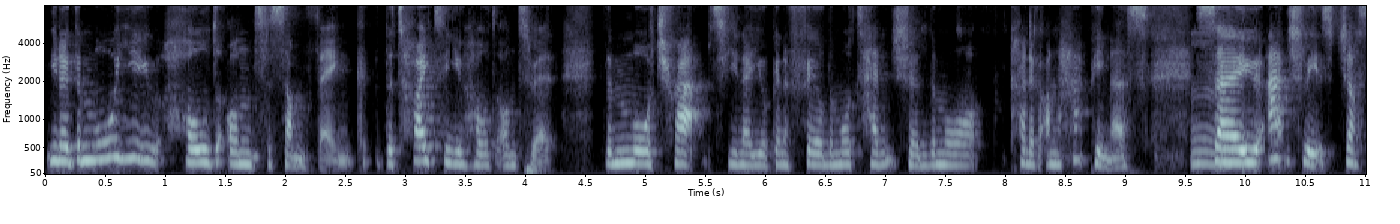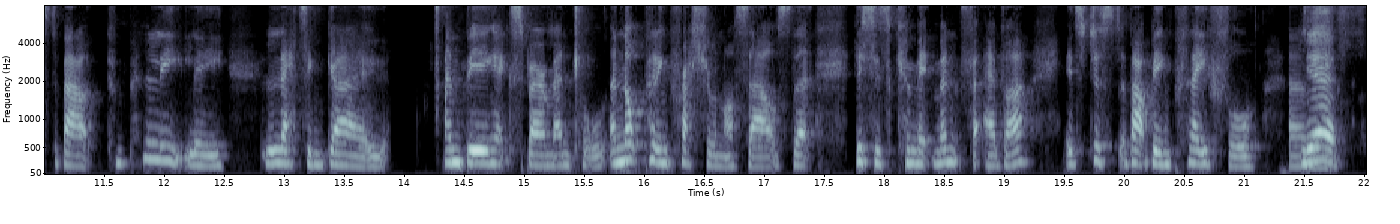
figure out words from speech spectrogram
you know the more you hold on to something the tighter you hold on to it the more trapped you know you're going to feel the more tension the more kind of unhappiness. Mm. so actually it's just about completely letting go and being experimental and not putting pressure on ourselves that this is commitment forever. It's just about being playful. Um, yes.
